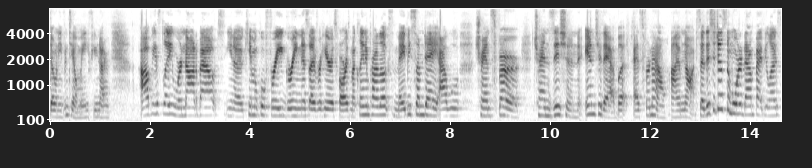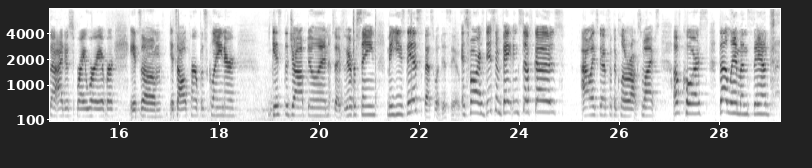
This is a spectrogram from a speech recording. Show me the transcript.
Don't even tell me if you know. Obviously, we're not about, you know, chemical-free greenness over here as far as my cleaning products. Maybe someday I will transfer, transition into that. But as for now, I am not. So this is just some watered down Fabuloso. I just spray wherever. It's, um, it's all-purpose cleaner gets the job done. So if you've ever seen me use this, that's what this is. As far as disinfecting stuff goes, I always go for the Clorox wipes. Of course, the lemon scent.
